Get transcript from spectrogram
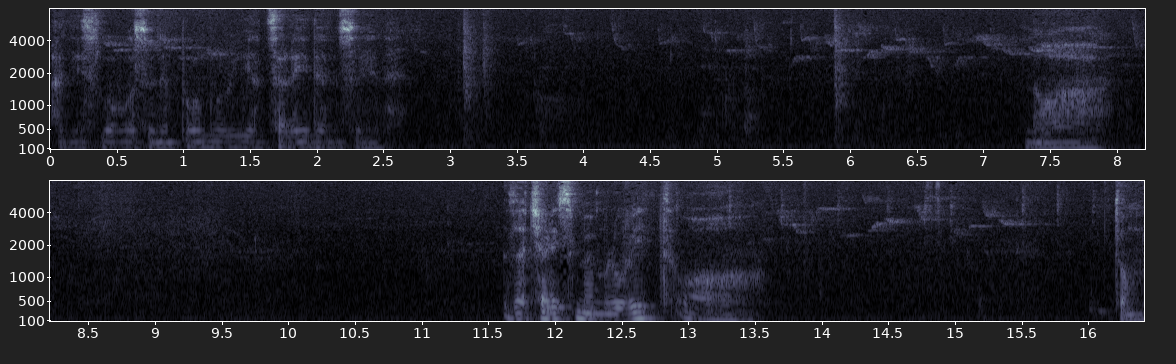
Ani slovo se nepomluví a celý den se jede. No a začali jsme mluvit o tom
